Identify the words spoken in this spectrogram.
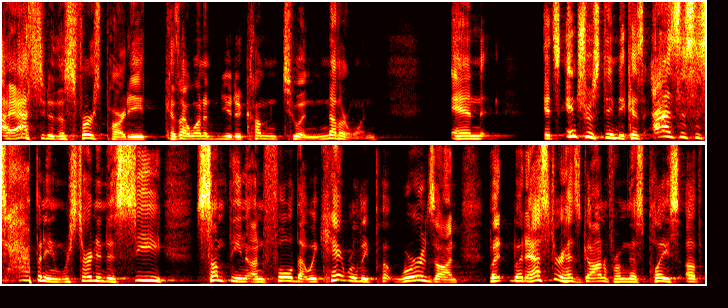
I asked you to this first party because I wanted you to come to another one. And it's interesting because as this is happening, we're starting to see something unfold that we can't really put words on. But, but Esther has gone from this place of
